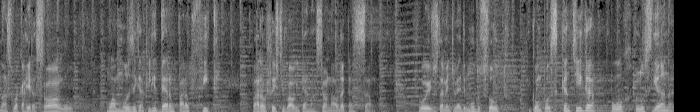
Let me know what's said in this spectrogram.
na sua carreira solo uma música que lhe deram para o FIC, para o Festival Internacional da Canção. Foi justamente o Edmundo Souto que compôs Cantiga por Luciana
